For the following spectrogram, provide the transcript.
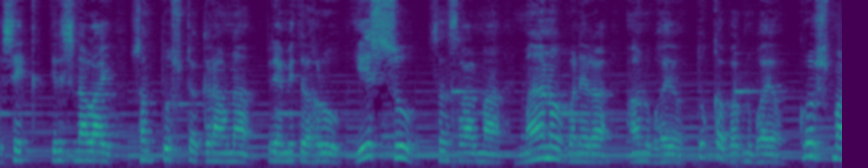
यसै तृष्णलाई सन्तुष्ट गराउन प्रिय मित्रहरू यसु संसारमा मानव बनेर आउनुभयो दुःख भोग्नुभयो क्रुसमा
